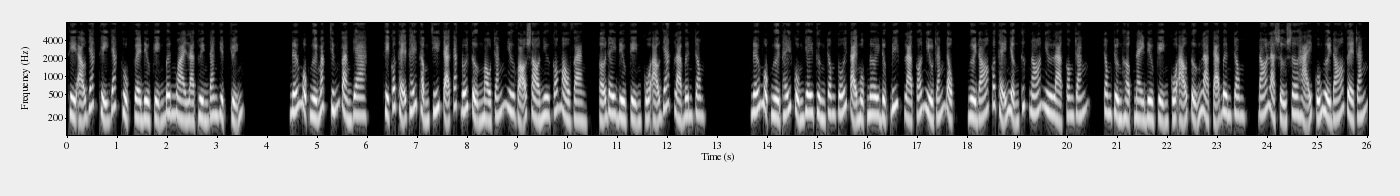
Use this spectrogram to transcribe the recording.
thì ảo giác thị giác thuộc về điều kiện bên ngoài là thuyền đang dịch chuyển. Nếu một người mắc chứng vàng da, thì có thể thấy thậm chí cả các đối tượng màu trắng như vỏ sò như có màu vàng, ở đây điều kiện của ảo giác là bên trong. Nếu một người thấy cuộn dây thừng trong tối tại một nơi được biết là có nhiều rắn độc, người đó có thể nhận thức nó như là con rắn, trong trường hợp này điều kiện của ảo tưởng là cả bên trong, đó là sự sơ hãi của người đó về rắn,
